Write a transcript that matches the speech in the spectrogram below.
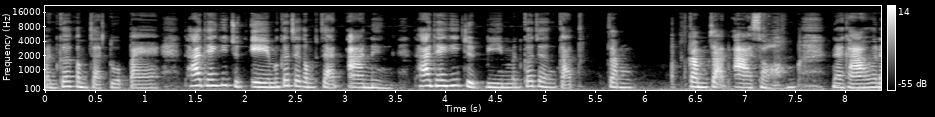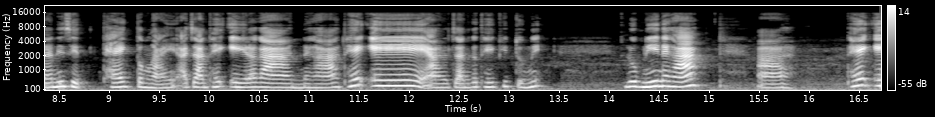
มันก็กำจัดตัวแปร ถ้า take ที่จุด A มันก็จะกำจัด R1 ถ้า take ที่จุด B มันก็จะกำจัดจำ กำจัด R2 นะคะเพราะนั้นนิสิตเทคตรงไหน อาจารย์เทค A แล้วกันนะคะเทค A อาจารย์ก็เทคที่ตรงนี้ รูปนี้นะคะเทค A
